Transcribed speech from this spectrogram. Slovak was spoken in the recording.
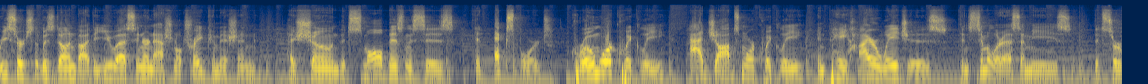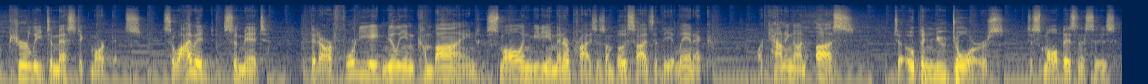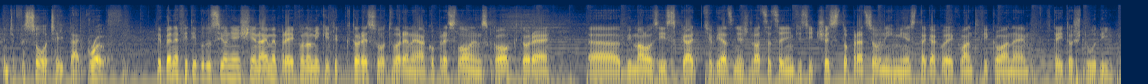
Research that was done by the U.S. International Trade Commission has shown that small businesses that export grow more quickly, add jobs more quickly, and pay higher wages than similar SMEs that serve purely domestic markets. So I would submit that our 48 million combined small and medium enterprises on both sides of the Atlantic are counting on us to open new doors to small businesses and to facilitate that growth. Tie benefity budú silnejšie najmä pre ekonomiky, ktoré sú otvorené ako pre Slovensko, ktoré by malo získať viac než 27 600 pracovných miest, tak ako je kvantifikované v tejto štúdii.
